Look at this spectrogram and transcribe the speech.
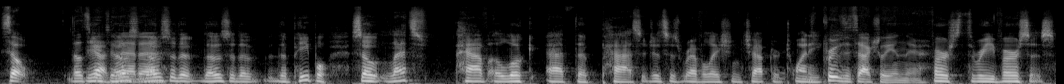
So let's yeah, get to those, that. uh, those are the those are the the people. So let's have a look at the passage. This is Revelation chapter 20. proves it's actually in there. first three verses.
